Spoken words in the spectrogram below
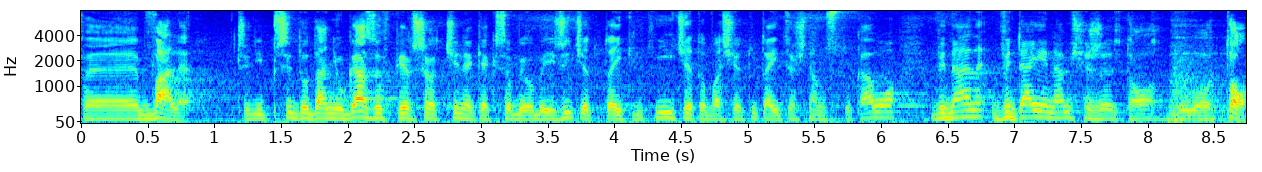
w e, wale. Czyli przy dodaniu gazów, pierwszy odcinek, jak sobie obejrzycie, tutaj kliknijcie, to właśnie tutaj coś nam stukało. Wydane, wydaje nam się, że to było to.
